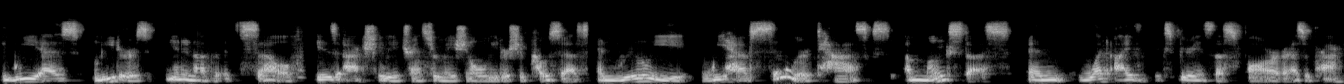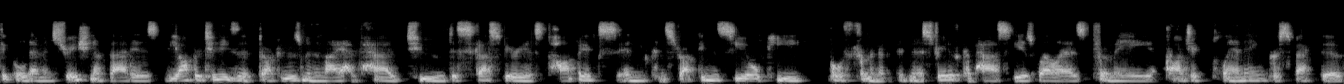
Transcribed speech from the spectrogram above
we as leaders in and of itself is actually a transformational leadership process. And really, we have similar tasks amongst us. And what I've experienced thus far as a practical demonstration of that is the opportunities that Dr. Guzman and I have had to discuss various topics in constructing the COP both from an administrative capacity as well as from a project planning perspective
